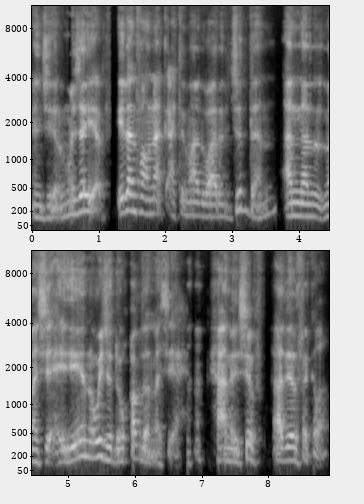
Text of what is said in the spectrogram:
إنجيل مزيف اذا فهناك احتمال وارد جدا أن المسيحيين وجدوا قبل المسيح. يعني شوف هذه الفكرة.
